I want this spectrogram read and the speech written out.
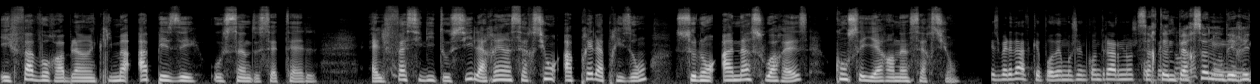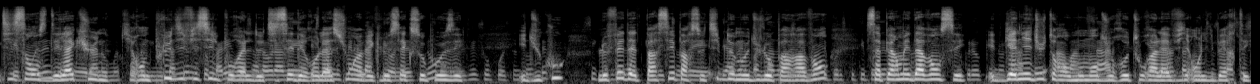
est favorable à un climat apaisé au sein de cette aile. Elle facilite aussi la réinsertion après la prison, selon Ana Suarez, conseillère en insertion. Certaines personnes ont des réticences, des lacunes, qui rendent plus difficile pour elles de tisser des relations avec le sexe opposé. Et du coup, le fait d'être passé par ce type de module auparavant, ça permet d'avancer et de gagner du temps au moment du retour à la vie en liberté.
